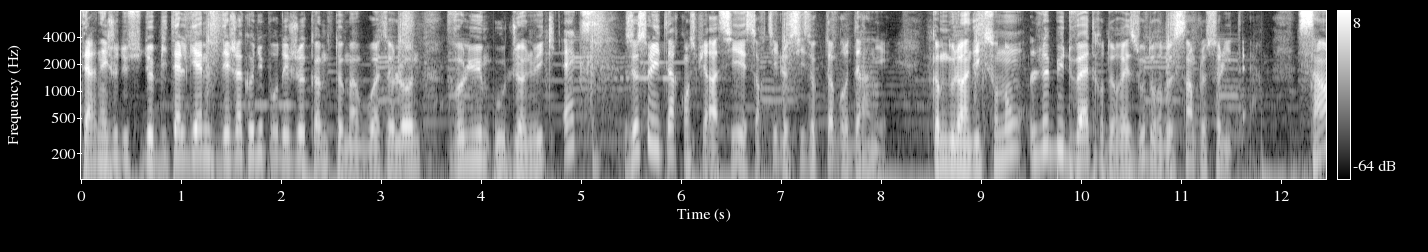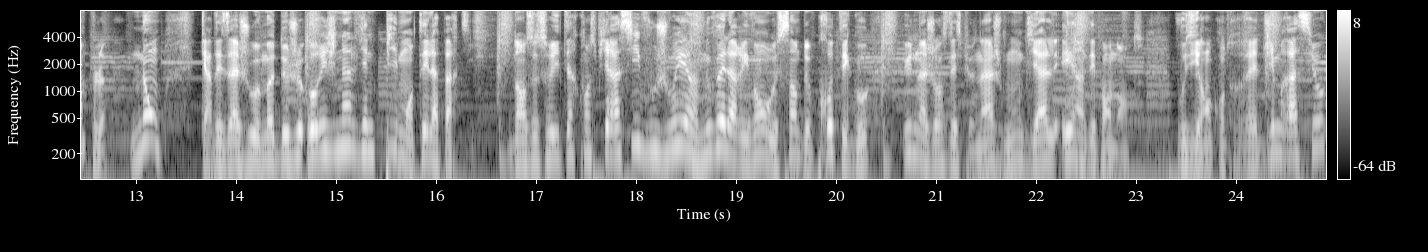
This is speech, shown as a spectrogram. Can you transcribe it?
Dernier jeu du studio Beetle Games, déjà connu pour des jeux comme Thomas Was Alone, Volume ou John Wick X, The Solitaire Conspiracy est sorti le 6 octobre dernier. Comme nous l'indique son nom, le but va être de résoudre de simples solitaires. Simple Non, car des ajouts au mode de jeu original viennent pimenter la partie. Dans The Solitaire Conspiracy, vous jouez un nouvel arrivant au sein de Protego, une agence d'espionnage mondiale et indépendante. Vous y rencontrerez Jim Ratio,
